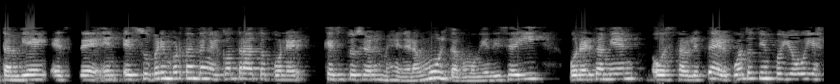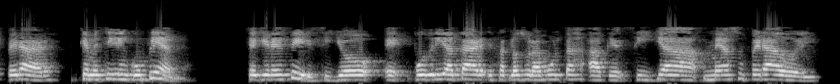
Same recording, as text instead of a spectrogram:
También este, es súper importante en el contrato poner qué situaciones me generan multa, como bien dice ahí, poner también o establecer cuánto tiempo yo voy a esperar que me siga incumpliendo. ¿Qué quiere decir? Si yo eh, podría atar esta cláusula multas a que si ya me ha superado el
